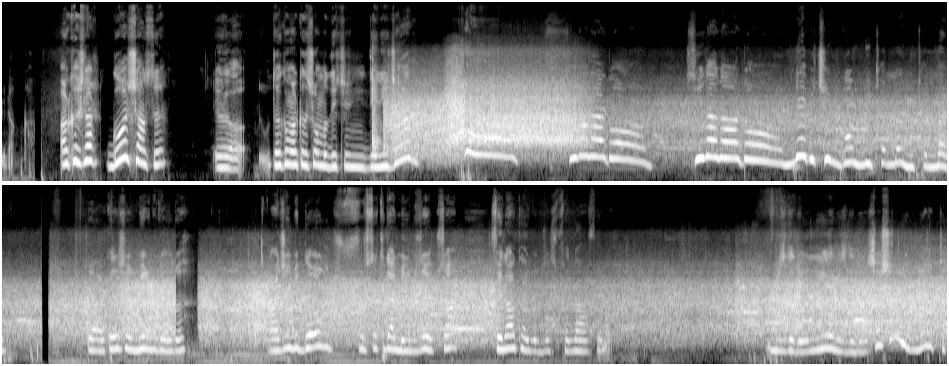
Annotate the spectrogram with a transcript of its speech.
Bir dakika. Arkadaşlar gol şansı. Ee, takım arkadaşı olmadığı için deneyeceğim. Sinan Erdoğan. Sinan Erdoğan. Ne biçim gol mükemmel mükemmel. Ee, arkadaşlar bir bir oldu. Acil bir gol fırsatı gelmeli bize yoksa fena kaybedeceğiz. Fena fena. Bizde değil. Niye bizde değil? Şaşırmıyorum ne yaptık.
